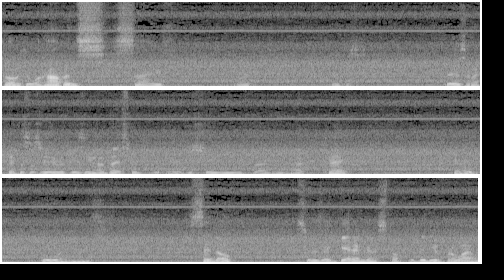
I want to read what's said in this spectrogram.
So look at what happens. Save. Right. Account. There is an account associated with this email address with uh, receive and okay. I go and send off? As soon as I get I'm to stop the video for a while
